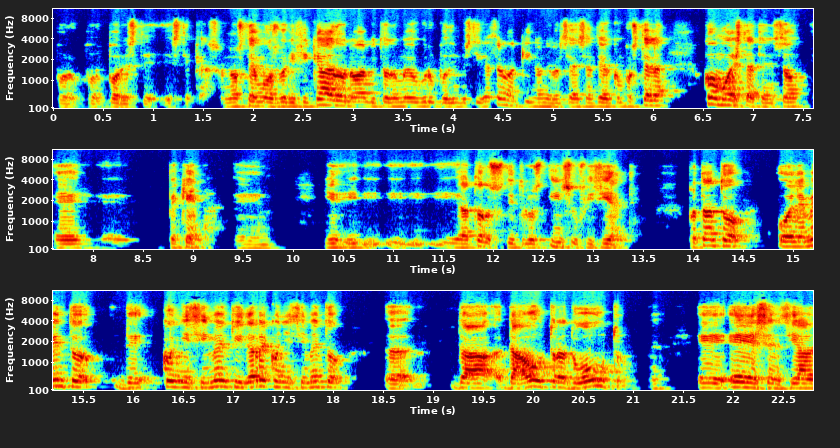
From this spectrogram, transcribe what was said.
por, por, por este, este caso. Nos temos verificado no ámbito do meu grupo de investigación aquí na Universidade de Santiago de Compostela como esta atención é é pequena. É, e, e, e a todos os títulos insuficiente. Por tanto, o elemento de coñecimento e de recoñecimento eh, da, da outra do outro eh, é, é esencial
